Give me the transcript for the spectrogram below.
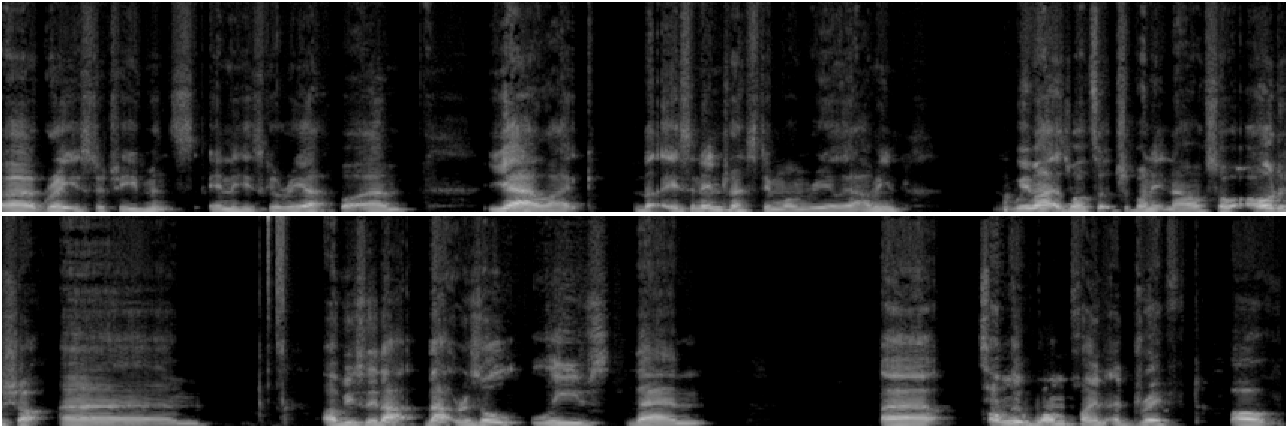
uh, greatest achievements in his career. But um, yeah, like it's an interesting one, really. I mean, we might as well touch upon it now. So Aldershot, um, obviously that that result leaves them uh, only one point adrift of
